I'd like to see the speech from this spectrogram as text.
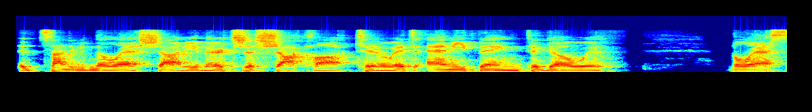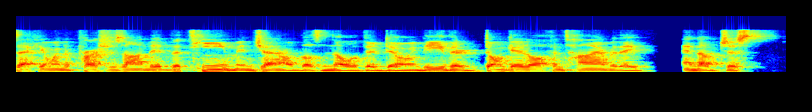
It's not even the last shot either. It's just shot clock too. It's anything to go with the last second when the pressure's on. They, the team in general doesn't know what they're doing. They either don't get it off in time or they end up just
